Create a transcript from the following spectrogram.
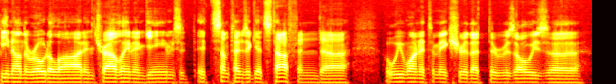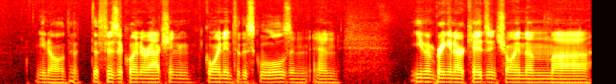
being on the road a lot and traveling and games, it, it sometimes it gets tough. And uh, we wanted to make sure that there was always, uh, you know, the, the physical interaction going into the schools and, and even bringing our kids and showing them uh,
